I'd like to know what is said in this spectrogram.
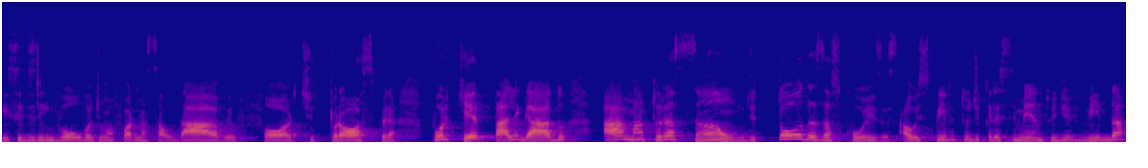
e se desenvolva de uma forma saudável, forte, próspera, porque está ligado à maturação de todas as coisas, ao espírito de crescimento e de vida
